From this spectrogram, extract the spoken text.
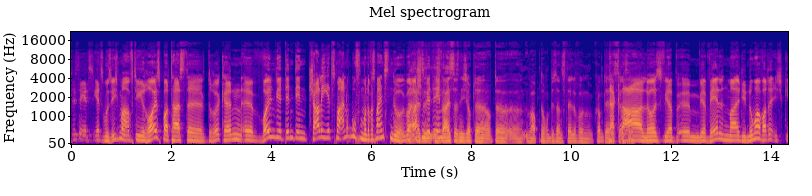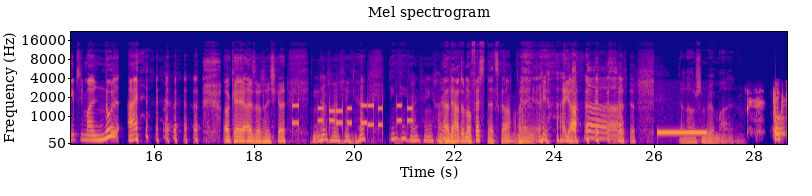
Siehst du, jetzt, jetzt muss ich mal auf die Räuspertaste drücken. Äh, wollen wir denn den Charlie jetzt mal anrufen oder was meinst denn du? Überraschen also, wir den? Ich weiß das nicht, ob der, ob der äh, überhaupt noch bis ans Telefon kommt. Der Na ist klar, los, wir, ähm, wir wählen mal die Nummer. Warte, ich gebe sie mal null ein. okay, also nicht, gell? Also, ja, der hatte noch Festnetz, gell? ja, ja, ja. da lauschen wir mal. Vogt.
